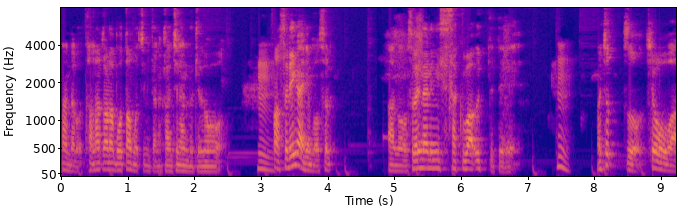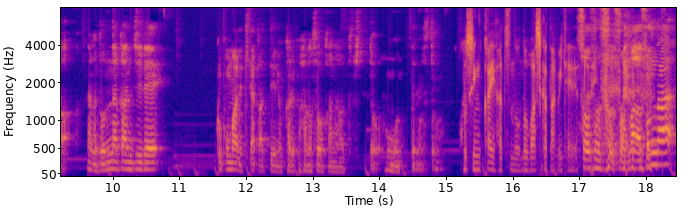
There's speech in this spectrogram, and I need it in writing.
なんだろう、棚からぼたもちみたいな感じなんだけど、うん。まあ、それ以外にもそれ、あの、それなりに施策は打ってて、うん。まあ、ちょっと今日は、なんかどんな感じで、ここまで来たかっていうのを軽く話そうかなとちょっと思ってますと。個人開発の伸ばし方みたいなやつそうそうそうそう。まあ、そんな、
